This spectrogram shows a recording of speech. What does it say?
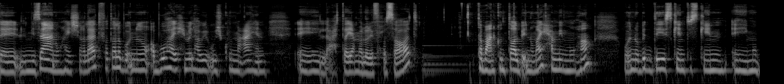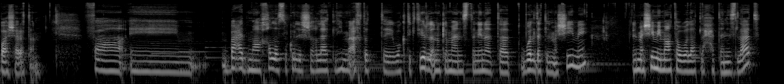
الميزان وهي الشغلات فطلبوا إنه أبوها يحملها ويكون معاهن إيه، حتى يعملوا الفحوصات طبعا كنت طالبة إنه ما يحمموها وإنه بدي skin to skin مباشرة. ف إيه، بعد ما خلصوا كل الشغلات اللي هي ما أخذت وقت كتير لأنه كمان استنينا ولدت المشيمة. المشيمة ما طولت لحتى نزلت.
